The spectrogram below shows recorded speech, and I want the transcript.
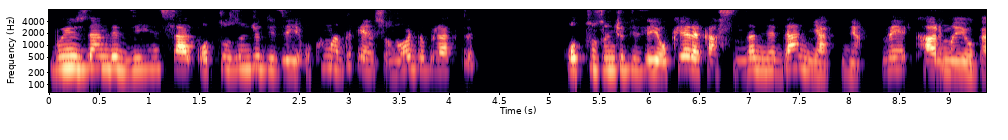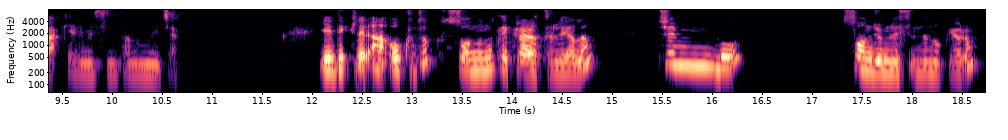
Bu yüzden de zihinsel 30. dizeyi okumadık. En son orada bıraktık. 30. dizeyi okuyarak aslında neden yaknya ve karma yoga kelimesini tanımlayacak. Yedikleri ha, okuduk. Sonunu tekrar hatırlayalım. Tüm bu son cümlesinden okuyorum.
